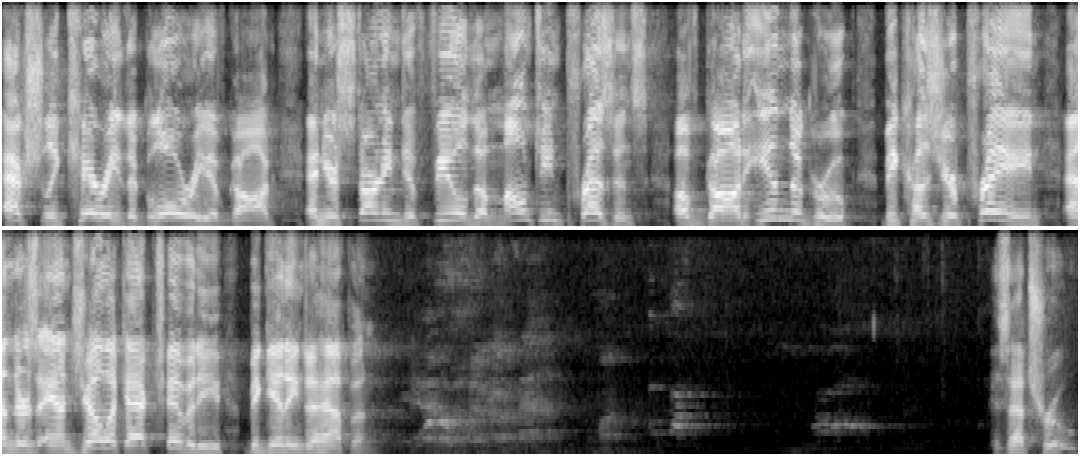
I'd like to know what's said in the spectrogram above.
actually carry the glory of God, and you're starting to feel the mounting presence of God in the group because you're praying and there's angelic activity beginning to happen. Is that true?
